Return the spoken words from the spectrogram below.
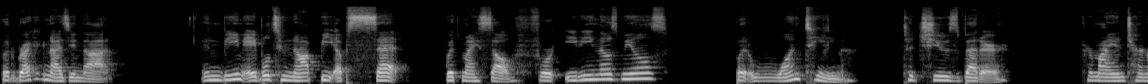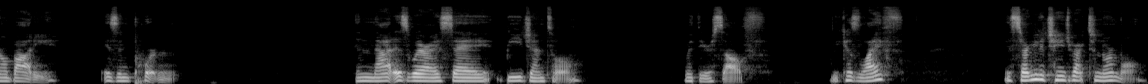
But recognizing that and being able to not be upset with myself for eating those meals, but wanting to choose better for my internal body is important. And that is where I say be gentle with yourself because life is starting to change back to normal.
